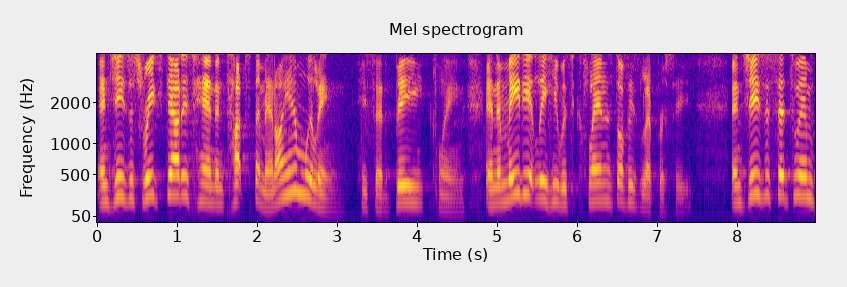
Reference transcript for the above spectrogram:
And Jesus reached out his hand and touched the man. I am willing, he said, be clean. And immediately he was cleansed of his leprosy. And Jesus said to him,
